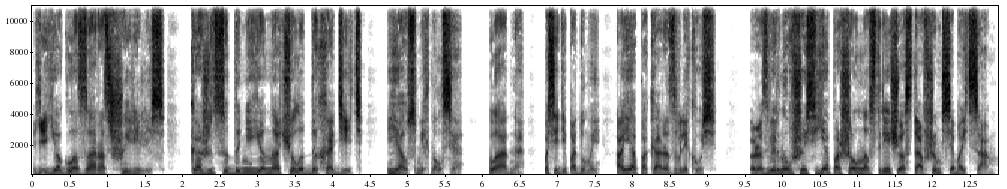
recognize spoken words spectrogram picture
Ее глаза расширились. Кажется, до нее начало доходить. Я усмехнулся. «Ладно, посиди подумай, а я пока развлекусь». Развернувшись, я пошел навстречу оставшимся бойцам.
